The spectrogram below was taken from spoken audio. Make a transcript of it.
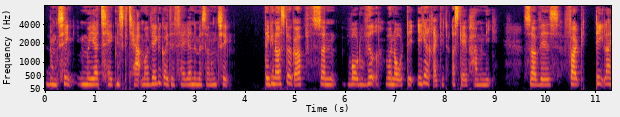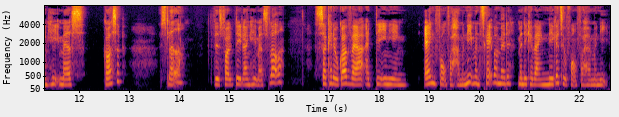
nogle ting mere tekniske termer, og virkelig gå i detaljerne med sådan nogle ting. Den kan også dukke op, sådan, hvor du ved, hvornår det ikke er rigtigt at skabe harmoni. Så hvis folk deler en hel masse gossip, Sladder. hvis folk deler en hel masse sladder, så kan det jo godt være, at det egentlig en, er en form for harmoni, man skaber med det, men det kan være en negativ form for harmoni.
